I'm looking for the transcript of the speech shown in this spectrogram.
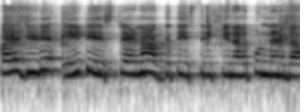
ਪਰ ਜਿਹੜੇ ਇਹ ਟੇਸਟ ਹੈ ਨਾ, ਅੱਗ ਤੇ ਇਸ ਤਰੀਕੇ ਨਾਲ ਭੁੰਨਣ ਦਾ,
